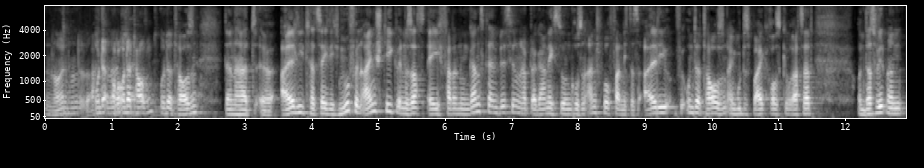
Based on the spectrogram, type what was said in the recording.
900 oder 800? aber unter 1000? Unter 1000. Dann hat äh, Aldi tatsächlich nur für einen Einstieg, wenn du sagst, ey, ich fahre da nur ein ganz klein bisschen und habe da gar nicht so einen großen Anspruch, fand ich, dass Aldi für unter 1000 ein gutes Bike rausgebracht hat. Und das wird man,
